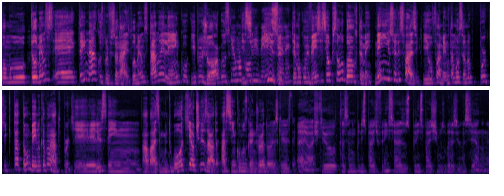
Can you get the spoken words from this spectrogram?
como, pelo menos, é, treinar com os profissionais. Pelo menos estar no elenco, ir pros jogos. Ter uma e se- convivência, isso, né? ter uma convivência e ser opção no banco também. Nem isso eles fazem. E o Flamengo tá mostrando por que, que tá tão bem no campeonato. Porque eles têm a base muito boa que é utilizada. Assim como os grandes jogadores que eles têm. É, eu acho que o, tá sendo um dos principais diferenciais dos principais times do Brasil nesse ano, né?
